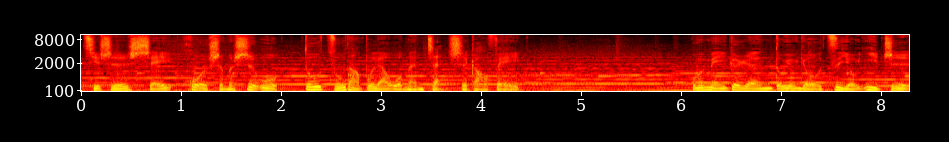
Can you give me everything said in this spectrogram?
其实谁或什么事物。都阻挡不了我们展翅高飞。我们每一个人都拥有自由意志，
